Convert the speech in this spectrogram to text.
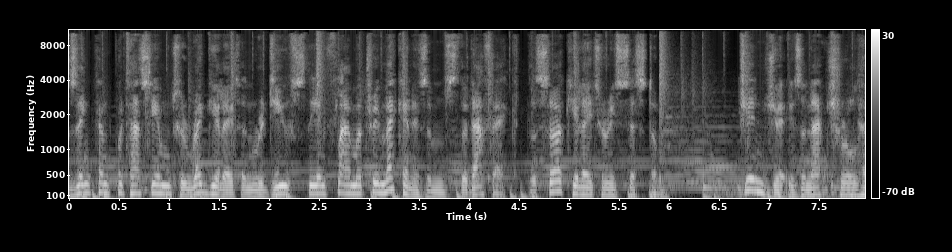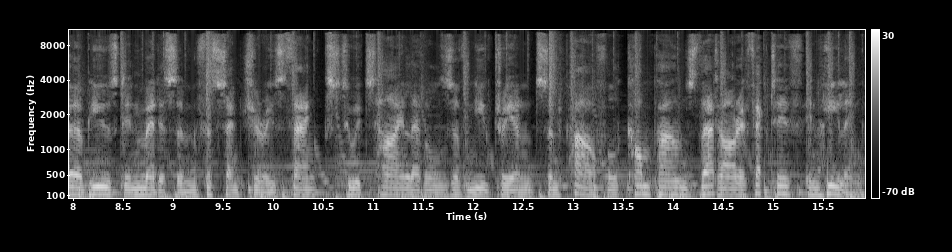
zinc and potassium to regulate and reduce the inflammatory mechanisms that affect the circulatory system. Ginger is a natural herb used in medicine for centuries thanks to its high levels of nutrients and powerful compounds that are effective in healing.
